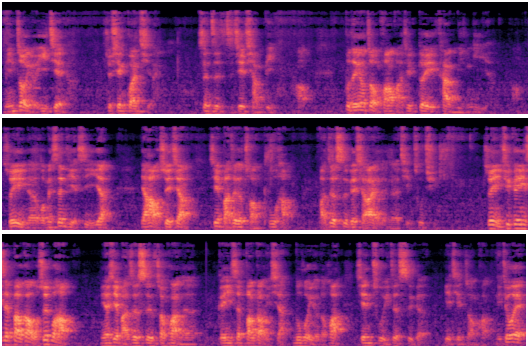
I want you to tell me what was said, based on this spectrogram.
民众有意见就先关起来，甚至直接枪毙，好，不能用这种方法去对抗民意啊，所以呢，我们身体也是一样，要好好睡觉。先把这个床铺好，把这四个小矮人呢请出去。所以你去跟医生报告我睡不好，你要先把这四个状况呢跟医生报告一下。如果有的话，先处理这四个夜间状况，你就会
